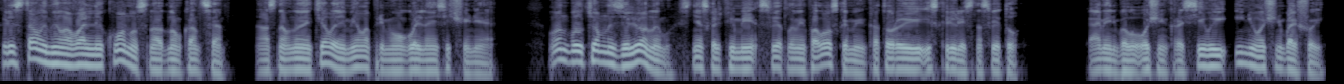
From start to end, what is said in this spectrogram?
Кристалл имел овальный конус на одном конце, а основное тело имело прямоугольное сечение. Он был темно-зеленым, с несколькими светлыми полосками, которые искрились на свету. Камень был очень красивый и не очень большой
